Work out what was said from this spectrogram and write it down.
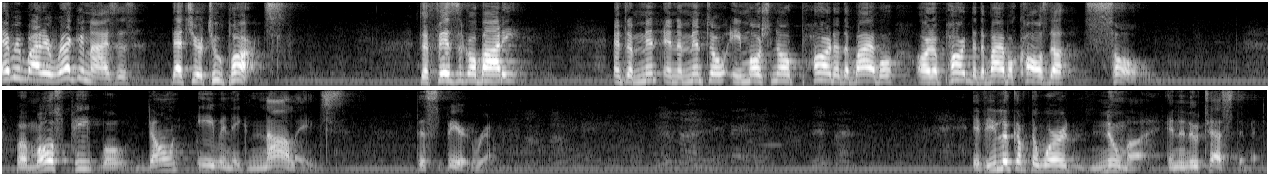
everybody recognizes that you're two parts the physical body and the, and the mental, emotional part of the Bible, or the part that the Bible calls the soul. But most people don't even acknowledge the spirit realm. If you look up the word pneuma in the New Testament,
